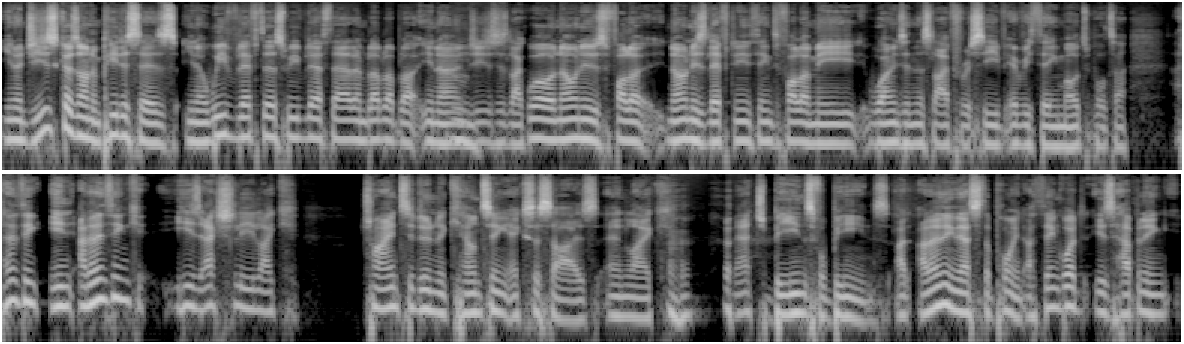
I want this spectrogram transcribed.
you know, Jesus goes on and Peter says, you know, we've left this, we've left that, and blah blah blah. You know, mm. and Jesus is like, well, no one who's follow, no one who's left anything to follow me won't in this life receive everything multiple times. I don't think in, I don't think he's actually like trying to do an accounting exercise and like. match beans for beans. I, I don't think that's the point. I think what is happening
